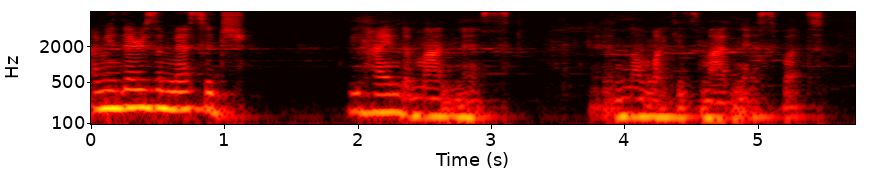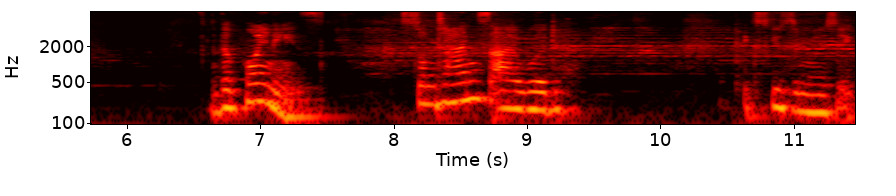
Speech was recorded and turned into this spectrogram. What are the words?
I mean, there is a message behind the madness. Not like it's madness, but the point is, sometimes I would, excuse the music,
